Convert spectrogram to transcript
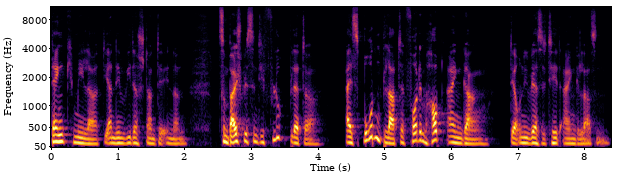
Denkmäler, die an den Widerstand erinnern. Zum Beispiel sind die Flugblätter als Bodenplatte vor dem Haupteingang der Universität eingelassen.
